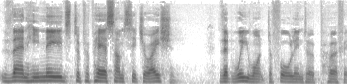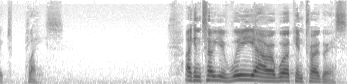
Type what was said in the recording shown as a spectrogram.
than he needs to prepare some situation that we want to fall into a perfect place. I can tell you, we are a work in progress.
